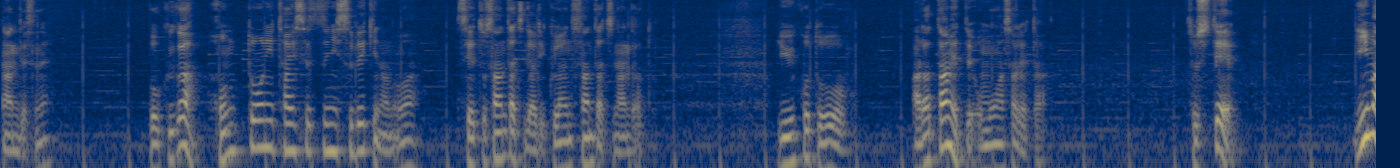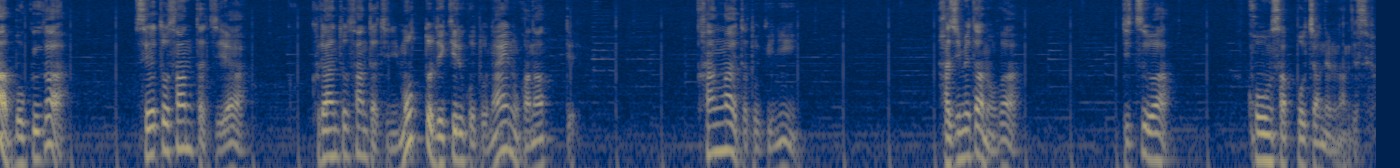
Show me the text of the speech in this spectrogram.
なんですね。僕が本当に大切にすべきなのは生徒さんたちでありクライアントさんたちなんだということを改めて思わされたそして今僕が生徒さんたちやクライアントさんたちにもっとできることないのかなって考えた時に始めたのが実は幸運殺法チャンネルなんですよ。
